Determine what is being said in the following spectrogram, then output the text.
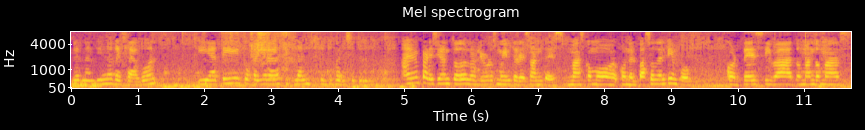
Bernardino de Sahagón. Y a ti, compañera ¿qué te pareció tu libro? A mí me parecieron todos los libros muy interesantes, más como con el paso del tiempo. Cortés iba tomando más,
